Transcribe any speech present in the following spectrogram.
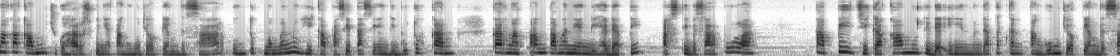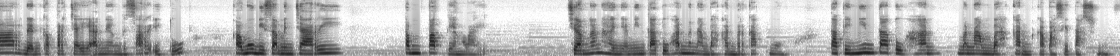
maka kamu juga harus punya tanggung jawab yang besar untuk memenuhi kapasitas yang dibutuhkan, karena tantangan yang dihadapi pasti besar pula. Tapi jika kamu tidak ingin mendapatkan tanggung jawab yang besar dan kepercayaan yang besar itu, kamu bisa mencari tempat yang lain. Jangan hanya minta Tuhan menambahkan berkatmu, tapi minta Tuhan menambahkan kapasitasmu.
